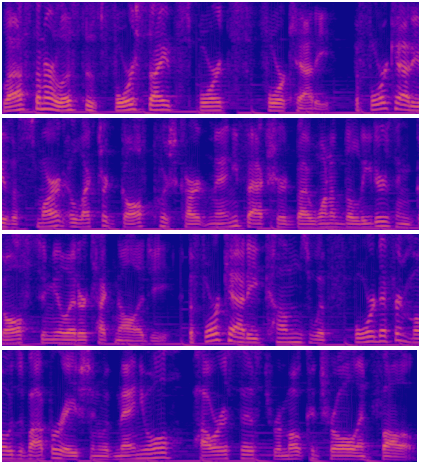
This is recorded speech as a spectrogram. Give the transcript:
Last on our list is Foresight Sports Forecaddy. The Forecaddy is a smart electric golf pushcart manufactured by one of the leaders in golf simulator technology. The Forecaddy comes with four different modes of operation with manual, power assist, remote control, and follow.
